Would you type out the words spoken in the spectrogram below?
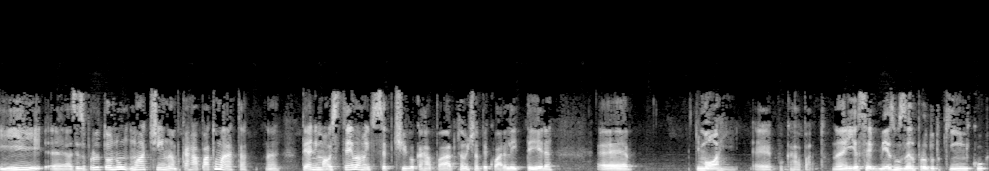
E é, às vezes o produtor não, não atina, o carrapato mata, né? Tem animal extremamente susceptível ao carrapato, principalmente na pecuária leiteira, é, que morre é, por carrapato. Né? E você mesmo usando produto químico,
